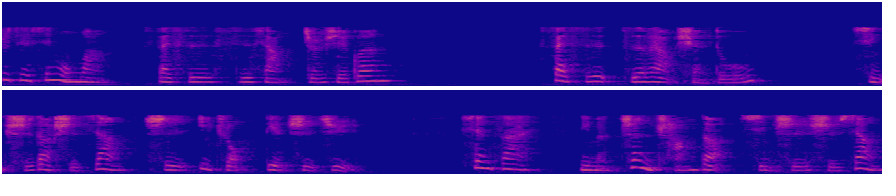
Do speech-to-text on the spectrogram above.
世界新闻网赛斯思想哲学观，赛斯资料选读：醒时的实相是一种电视剧。现在你们正常的醒时实相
